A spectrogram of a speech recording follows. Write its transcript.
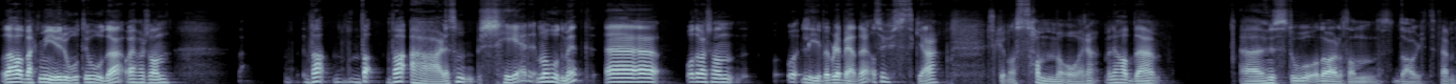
Og det har vært mye rot i hodet. Og jeg var sånn hva, hva, hva er det som skjer med hodet mitt? Eh, og det var sånn Og livet ble bedre. Og så husker jeg husker det var samme året, men jeg hadde eh, Hun sto, og det var noe sånn dag 15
